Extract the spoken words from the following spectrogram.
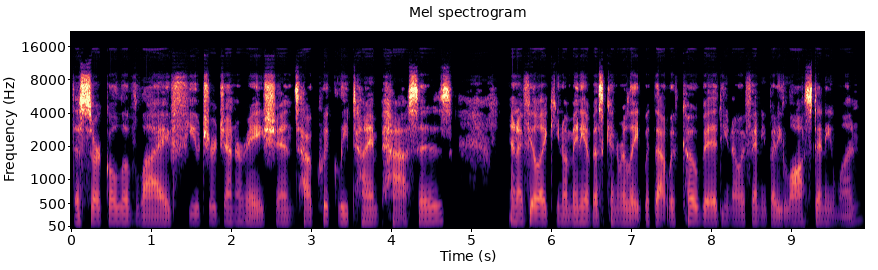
the circle of life, future generations, how quickly time passes. And I feel like, you know, many of us can relate with that with COVID, you know, if anybody lost anyone.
